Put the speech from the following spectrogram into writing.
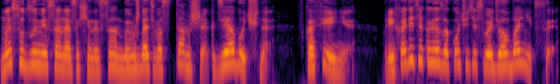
Мы с Удзуми-сан и Асахины-сан будем ждать вас там же, где обычно, в кофейне. Приходите, когда закончите свои дела в больнице.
